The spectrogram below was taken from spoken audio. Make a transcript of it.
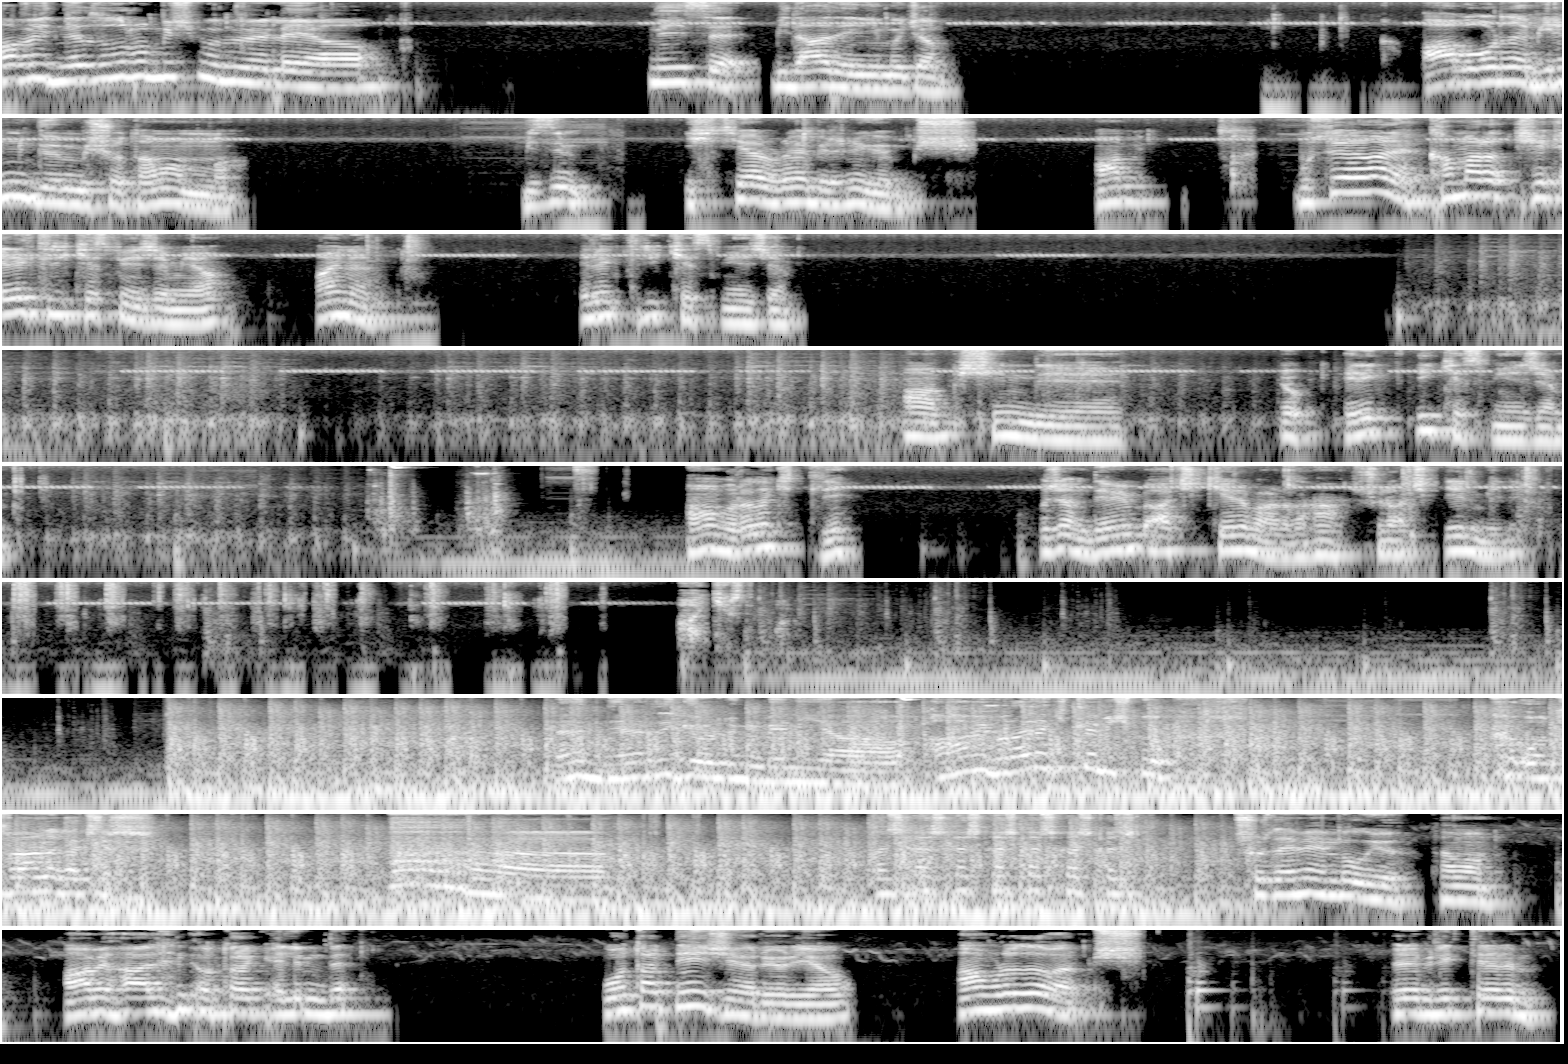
Abi ne zormuş bu böyle ya. Neyse bir daha deneyeyim hocam. Abi orada birini gömmüş o tamam mı? Bizim ihtiyar oraya birini gömmüş. Abi bu sefer var ya kamera şey elektrik kesmeyeceğim ya. Aynen. Elektrik kesmeyeceğim. Abi şimdi yok elektriği kesmeyeceğim. Ama burada kilitli. Hocam demin bir açık yeri vardı ha. Şura açık değil miydi? Uyu. Tamam. Abi halen oturak elimde. Bu oturak ne işe yarıyor ya? Ha burada da varmış. Şöyle biriktirelim.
